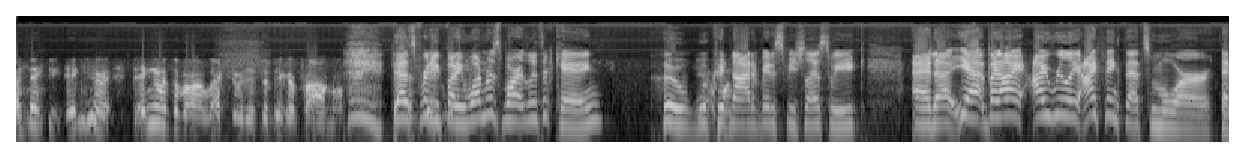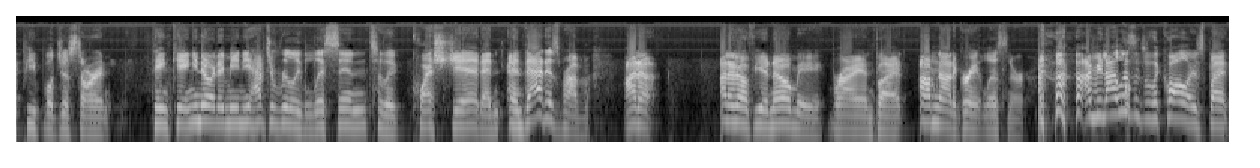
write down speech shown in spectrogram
I think the ignorant, the ignorance of our electorate is the bigger problem. That's pretty funny. One was Martin Luther King, who w could not have made a speech last week, and uh, yeah, but I, I really, I think that's more that people just aren't thinking. You know what I mean? You have to really listen to the question, and and that is a problem. I don't. I don't know if you know me, Brian, but I'm not a great listener. I mean, I listen to the callers, but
